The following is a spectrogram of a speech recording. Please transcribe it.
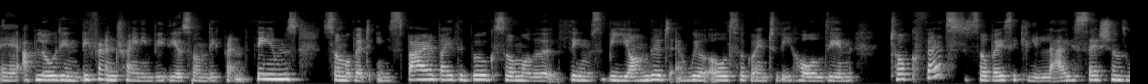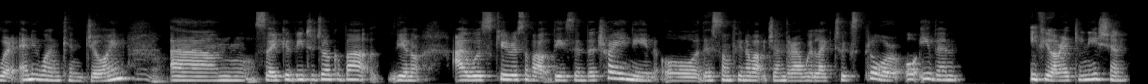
uh, uploading different training videos on different themes, some of it inspired by the book, some of the themes beyond it. And we're also going to be holding talk fest so basically live sessions where anyone can join mm. um, so it could be to talk about you know i was curious about this in the training or there's something about gender i would like to explore or even if you are a clinician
